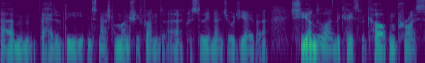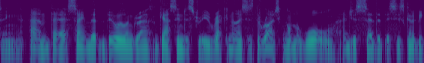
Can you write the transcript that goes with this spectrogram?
um, the head of the International Monetary Fund, uh, Kristalina Georgieva, she underlined the case for carbon pricing. Um, there, saying that the oil and gas industry recognises the writing on the wall, and just said that this is going to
